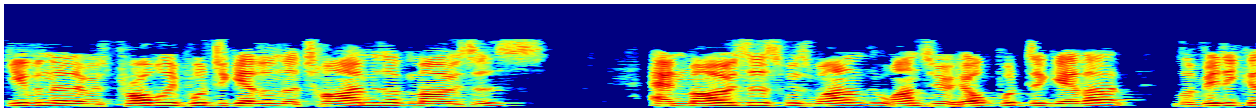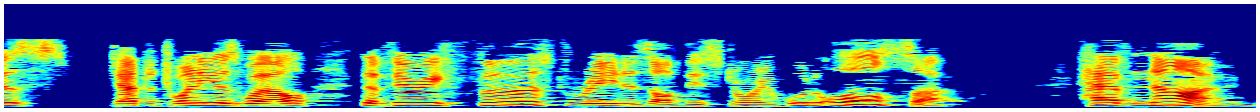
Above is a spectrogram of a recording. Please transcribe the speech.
given that it was probably put together in the times of Moses, and Moses was one of the ones who helped put together Leviticus chapter 20 as well, the very first readers of this story would also have known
